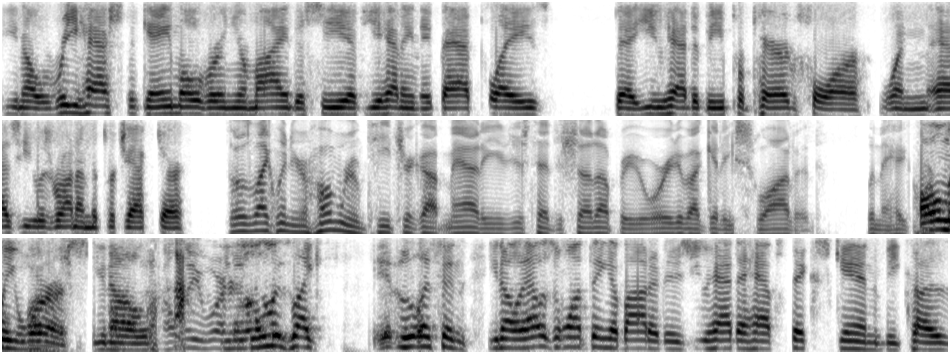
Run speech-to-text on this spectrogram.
you know, rehash the game over in your mind to see if you had any bad plays that you had to be prepared for when as he was running the projector. So it was like when your homeroom teacher got mad and you just had to shut up or you were worried about getting swatted when they had Only worse, you know. Only worse. You know, it was like, it, listen, you know, that was the one thing about it is you had to have thick skin because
